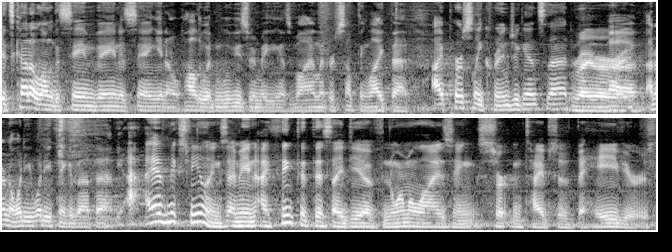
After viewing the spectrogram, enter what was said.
it's kind of along the same vein as saying, you know, Hollywood movies are making us violent or something like that. I personally cringe against that. Right, right, right. Uh, I don't know. What do you What do you think about that? I have mixed feelings. I mean, I think that this idea of normalizing certain types of behaviors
